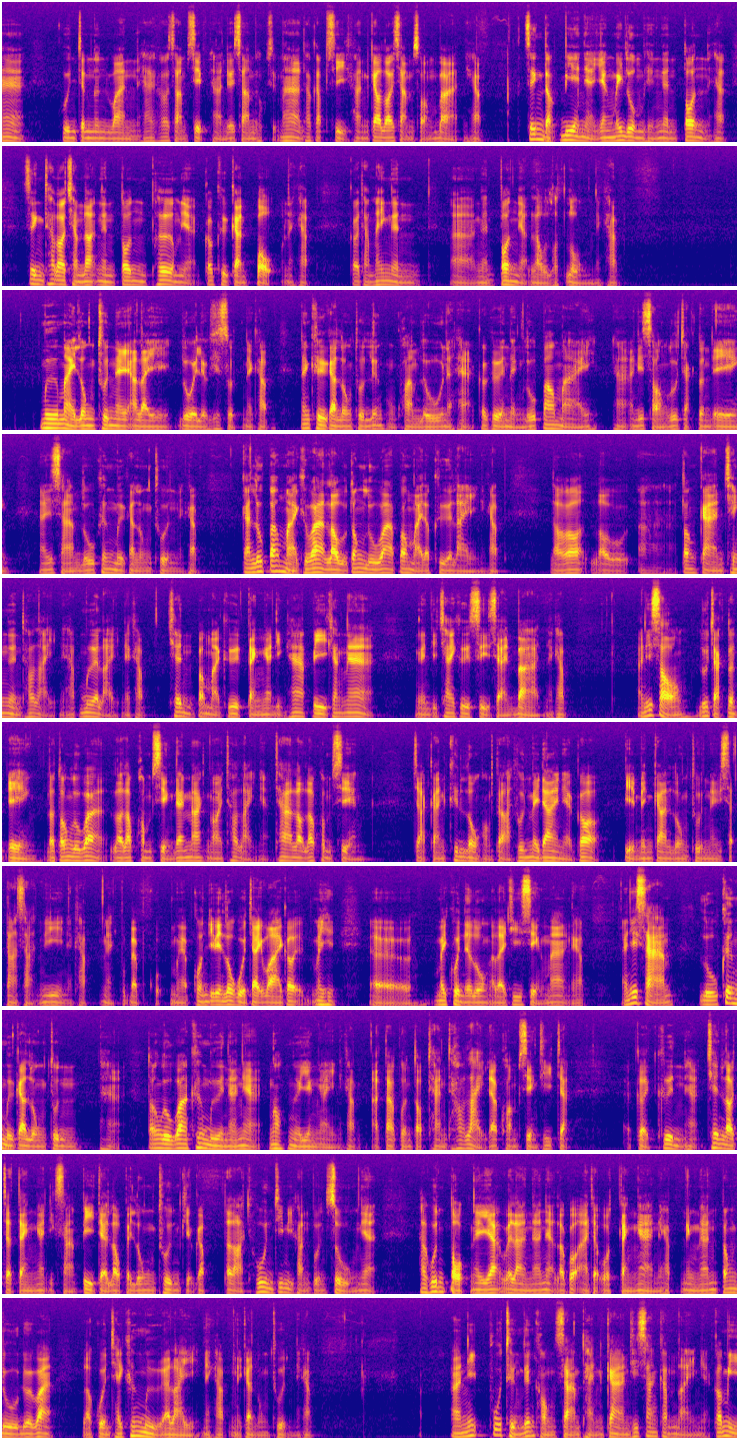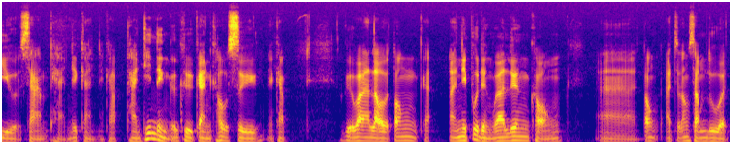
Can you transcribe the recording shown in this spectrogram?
0.15 คูณจำนวนวันนะฮะเข้า 30 หารด้วย 365 เท่ากับ 4,932 บาทนะครับซึ่งดอกเบี้ยเนี่ยยังไม่รวมถึงเงินต้นนะครับ ซึ่งถ้าเราชำระเงินต้นเพิ่มเนี่ยก็คือการโปะนะครับ ก็ทำให้เงินเงินต้นเนี่ยเราลดลงนะครับมือใหม่ลงทุนในอะไรรวยเร็วที่สุดนะครับ นั่นคือการลงทุนเรื่องของความรู้นะฮะก็คือ 1 รู้เป้าหมาย อันที่ 2 รู้จักตนเอง อันที่ 3 รู้เครื่องมือการลงทุนนะครับการรู้เป้าหมายคือว่าเราต้องรู้ว่าเป้าหมายเราคืออะไรนะครับเราก็เราต้องการใช้เงินเท่าไหร่นะครับเมื่อไหร่นะครับ เช่นเป้าหมายคือแต่งงานอีก 5 ปีข้างหน้า เงินที่ใช้คือ 4 0 0 0 0 0 บาทนะครับ อันที่ 2 รู้จักตนเอง เราต้องรู้ว่าเรารับความเสี่ยงได้มากน้อยเท่าไหร่เนี่ยถ้าเรารับความเสี่ยงจากการขึ้นลงของตลาดหุ้นไม่ได้เนี่ยก็เปลี่ยนเป็นการลงทุนในตราสารหนี้นะครับแบบเหมือนคนที่เป็นโรคหัวใจวายก็ไม่ไม่ควรจะลงอะไรที่เสี่ยงมากนะครับ อันที่ 3 รู้เครื่องมือการลงทุนนะฮะต้องรู้ว่าเครื่องมือนั้นเนี่ยงอกเงยยังไงนะครับอัตราผลตอบแทนเท่าไหร่และความเสี่ยงที่จะเกิดขึ้นนะฮะเช่นเราจะแต่งงานอีก 3 ปี แต่เราไปลงทุนเกี่ยวกับตลาดหุ้นที่มีผันผวนสูงเนี่ย ถ้าหุ้นตกในระยะเวลานั้นเนี่ยเราก็อาจจะอดแต่งงานนะครับ ดังนั้นต้องดูด้วยว่าเราควรใช้เครื่องมืออะไรนะครับในการลงทุนนะครับ อันนี้พูดถึงเรื่องของ 3 แผนการที่สร้างกำไรเนี่ยก็มีอยู่ 3 แผนด้วยกันนะครับ แผนที่ 1 ก็คือการเข้าซื้อนะครับคือว่าเราต้องอันนี้พูดถึงว่าเรื่องของอต้องอาจจะต้องสำรวจ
